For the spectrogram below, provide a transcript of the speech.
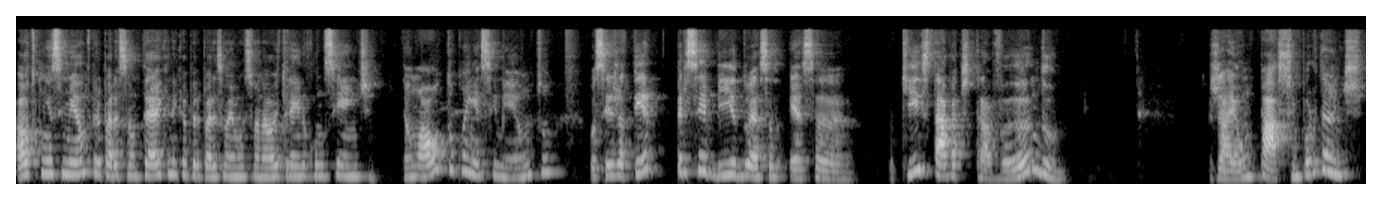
Autoconhecimento, preparação técnica, preparação emocional e treino consciente. Então, autoconhecimento, você já ter percebido essa, essa, o que estava te travando, já é um passo importante.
